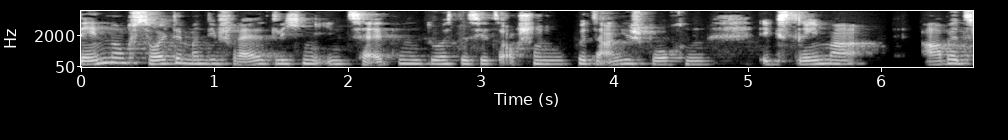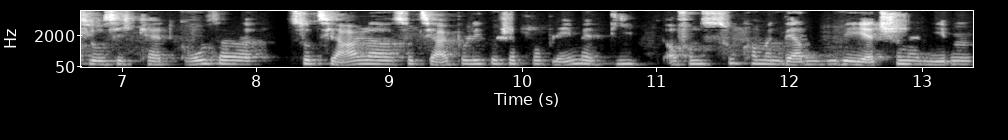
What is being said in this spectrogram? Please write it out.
Dennoch sollte man die Freiheitlichen in Zeiten, du hast das jetzt auch schon kurz angesprochen, extremer Arbeitslosigkeit, großer sozialer, sozialpolitischer Probleme, die auf uns zukommen werden, die wir jetzt schon erleben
